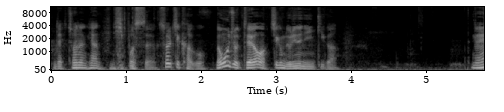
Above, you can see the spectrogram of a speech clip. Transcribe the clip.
근데 저는 그냥 이뻤어요. 솔직하고 너무 좋대요. 지금 누리는 인기가. 네.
